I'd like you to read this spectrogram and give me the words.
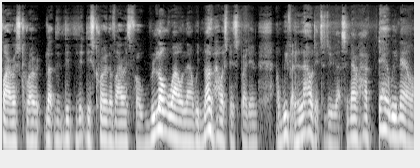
virus, this coronavirus, for a long while now. We know how it's been spreading, and we've allowed it to do that. So now, how dare we now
